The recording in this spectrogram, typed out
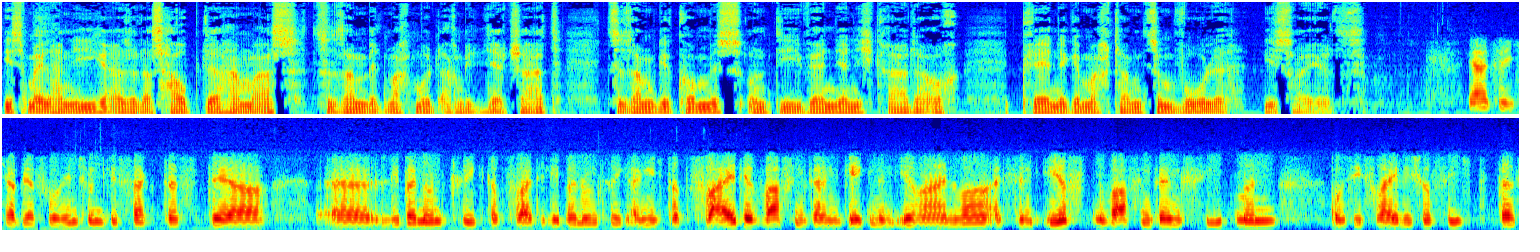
Ismail Haniyeh, also das Haupt der Hamas, zusammen mit Mahmoud Ahmadinejad zusammengekommen ist und die werden ja nicht gerade auch Pläne gemacht haben zum Wohle Israels. Ja, also ich habe ja vorhin schon gesagt, dass der äh, Libanonkrieg, der zweite Libanonkrieg, eigentlich der zweite Waffengang gegen den Iran war. Als den ersten Waffengang sieht man aus israelischer Sicht, dass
